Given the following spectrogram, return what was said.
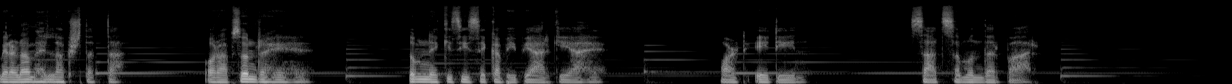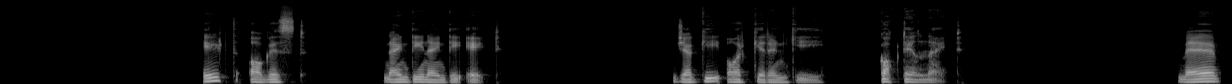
मेरा नाम है लक्ष्य दत्ता, और आप सुन रहे हैं, तुमने किसी से कभी प्यार किया है? पार्ट 18 सात समुंदर पार। 8th अगस्त 1998 जग्गी और किरण की कॉकटेल नाइट। मैं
